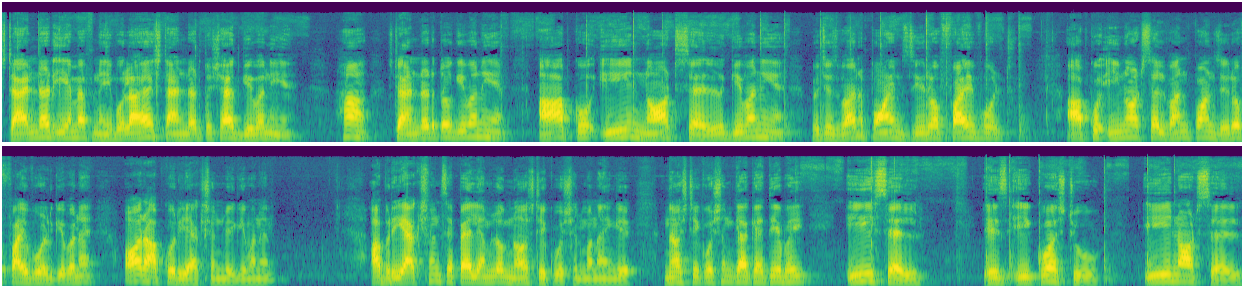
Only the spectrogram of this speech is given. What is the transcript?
स्टैंडर्ड ईएमएफ नहीं बोला है स्टैंडर्ड तो शायद गिवन ही है। हाँ स्टैंडर्ड तो गिवन ही है। आपको ई नॉट सेल गिवन ही है which is one point zero five volt आपको E naught cell 1.05 volt given है और आपको रिएक्शन भी गिवन है। अब रिएक्शन से पहले हम लोग नर्स्ट इक्वेशन बनाएँगे। नर्स्ट इक्वेशन क्या कहती है भाई? E cell is equal to E naught cell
